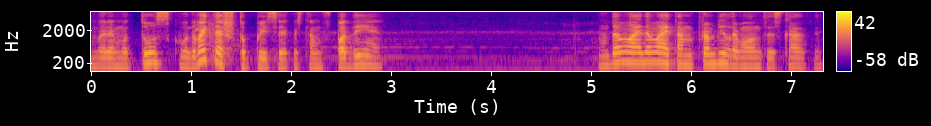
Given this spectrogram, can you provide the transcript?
Беремо туску. Давай теж втопися, якось там впади. Ну давай, давай, там пробіл треба натискати.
